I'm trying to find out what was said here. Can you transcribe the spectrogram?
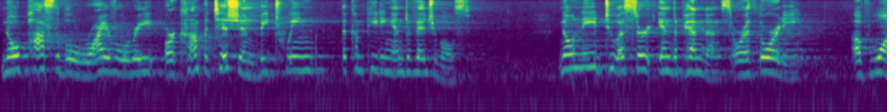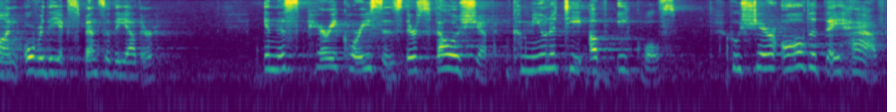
No possible rivalry or competition between the competing individuals. No need to assert independence or authority of one over the expense of the other. In this perichoresis, there's fellowship, community of equals who share all that they have,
